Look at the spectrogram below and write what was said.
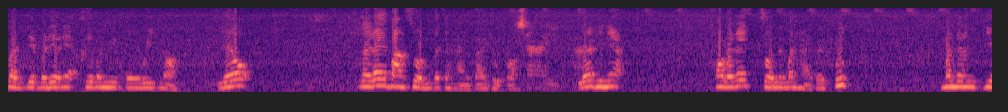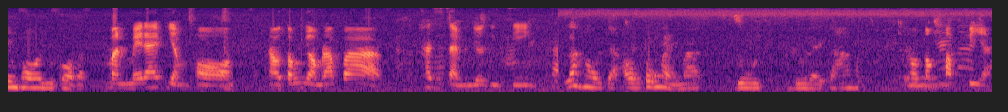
บัดเดียวบัดเดียวเนี่ยคือมันมีโควิดเนาะแล้วรายได้บางส่วนมันก็จะหายไปถูกป่ะใช่ค่ะแล้วทีเนี้ย พอรายได้ส่วนหนึ่งมันหายไปปุ๊บมันยังเพียงพออยู่กับแบบมันไม่ได้เพียงพอ เราต้องยอมรับว่าค่าใช้จ่ายมันเยอะจริงแล้วเราจะเอาตรงไหนมาดูดูรายจ้างครับๆเขาต้องปรับเปลี่ยน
